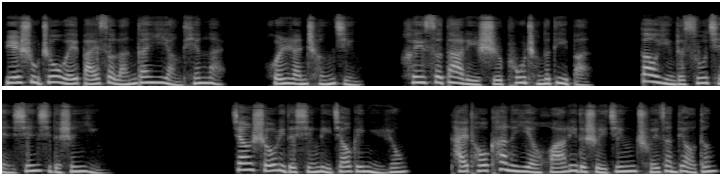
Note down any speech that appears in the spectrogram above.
别墅周围白色栏杆一仰天籁，浑然成景。黑色大理石铺成的地板，倒映着苏浅纤细的身影。将手里的行李交给女佣，抬头看了一眼华丽的水晶垂钻吊灯，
